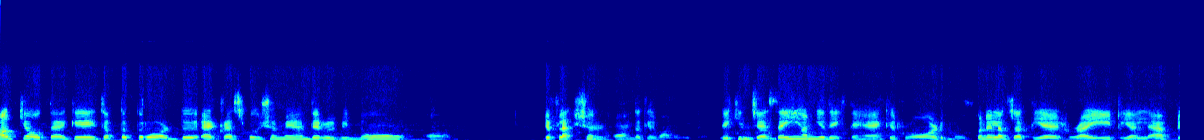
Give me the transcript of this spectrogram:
अब क्या होता है कि जब तक तो रॉड एट रेस्ट पोजिशन में है there will be no deflection on the galvanometer लेकिन जैसे ही हम ये देखते हैं कि रॉड मूव करने लग जाती है राइट right या लेफ़्ट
